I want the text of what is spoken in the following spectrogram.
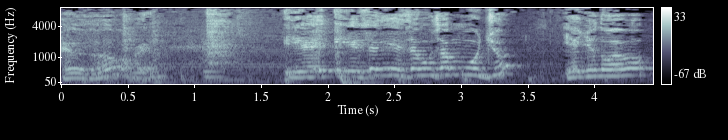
No, y ese día se usa mucho y año nuevo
